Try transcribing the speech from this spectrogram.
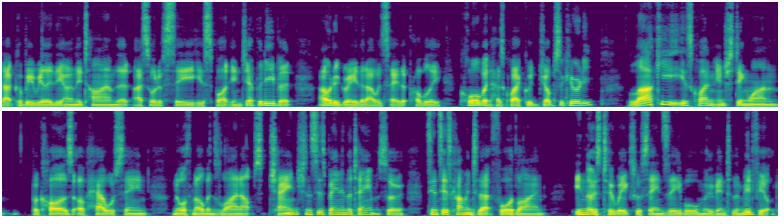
that could be really the only time that I sort of see his spot in jeopardy. But I would agree that I would say that probably Corbett has quite good job security. Larkey is quite an interesting one because of how we've seen North Melbourne's lineups change since he's been in the team. So since he's come into that forward line, in those two weeks we've seen Ziebell move into the midfield.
